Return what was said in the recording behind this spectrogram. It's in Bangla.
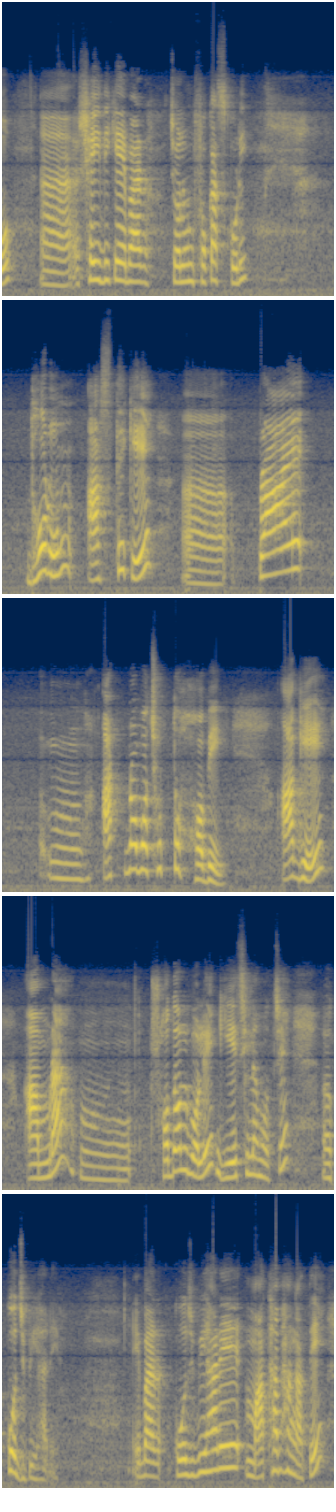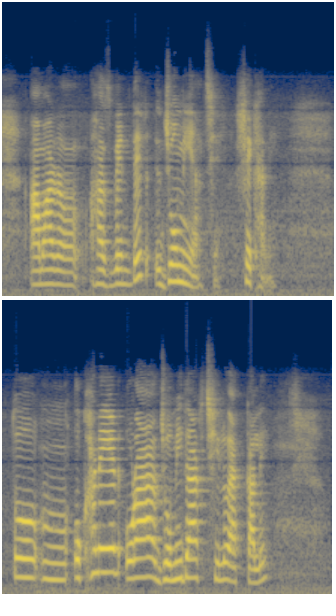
সেই দিকে এবার চলুন ফোকাস করি। ধরুন, আজ থেকে প্রায় আট, ন বছর তো হবেই। আগে আমরা সদল বলে গিয়েছিলাম হচ্ছে কোচবিহারে। এবার কোচবিহারে মাথা ভাঙাতে আমার হাজব্যান্ডদের জমি আছে সেখানে। তো ওখানের ওরা জমিদার ছিল এককালে।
